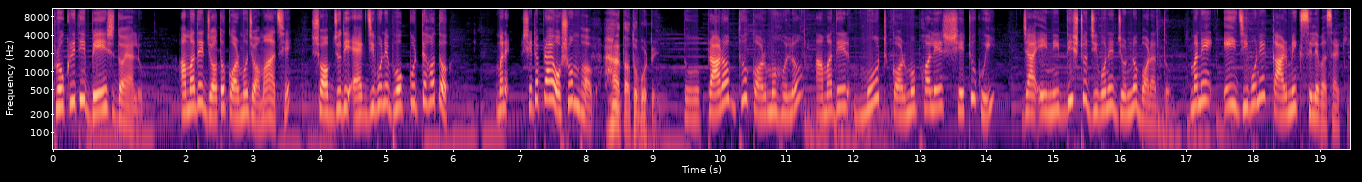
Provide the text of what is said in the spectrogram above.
প্রকৃতি বেশ দয়ালু। আমাদের যত কর্ম জমা আছে সব যদি এক জীবনে ভোগ করতে হতো মানে সেটা প্রায় অসম্ভব। হ্যাঁ তা তো বটেই। তো প্রারব্ধ কর্ম হল আমাদের মোট কর্মফলের সেটুকুই যা এই নির্দিষ্ট জীবনের জন্য বরাদ্দ। মানে এই জীবনের কার্মিক সিলেবাস আর কি।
